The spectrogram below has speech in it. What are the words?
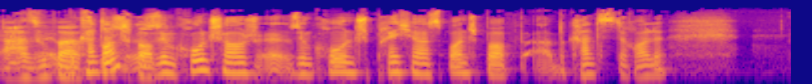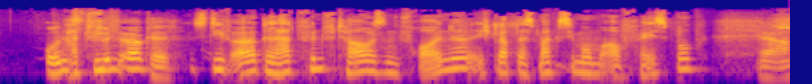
Ah, super. Bekannter Synchronschau äh, Synchronsprecher, SpongeBob, äh, bekannteste Rolle. Und hat Steve Urkel. Steve Urkel hat 5000 Freunde, ich glaube das Maximum auf Facebook. Ja.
